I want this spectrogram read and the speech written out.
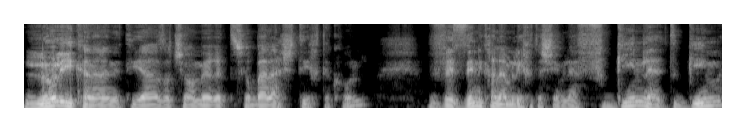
לא להיכנע לנטייה הזאת שאומרת שבא להשטיח את הכל, וזה נקרא להמליך את השם, להפגין, להדגים,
